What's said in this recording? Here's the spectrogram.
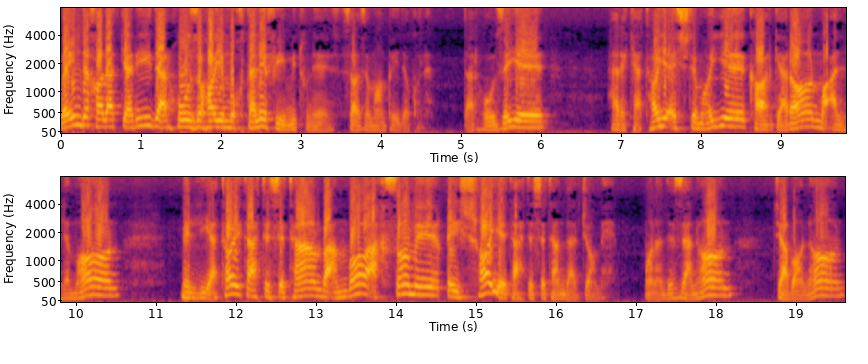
و این دخالتگری در حوزه های مختلفی می‌تونه سازمان پیدا کنه در حوزه حرکت های اجتماعی کارگران معلمان ملیت های تحت ستم و انواع اقسام قشرهای تحت ستم در جامعه مانند زنان، جوانان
